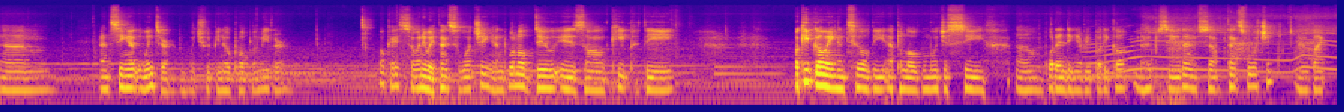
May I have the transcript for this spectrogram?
um, and seeing out the winter, which would be no problem either. Okay, so anyway, thanks for watching, and what I'll do is I'll keep the I'll keep going until the epilogue, and we'll just see um, what ending everybody got, and I hope to see you then. So thanks for watching, and bye.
